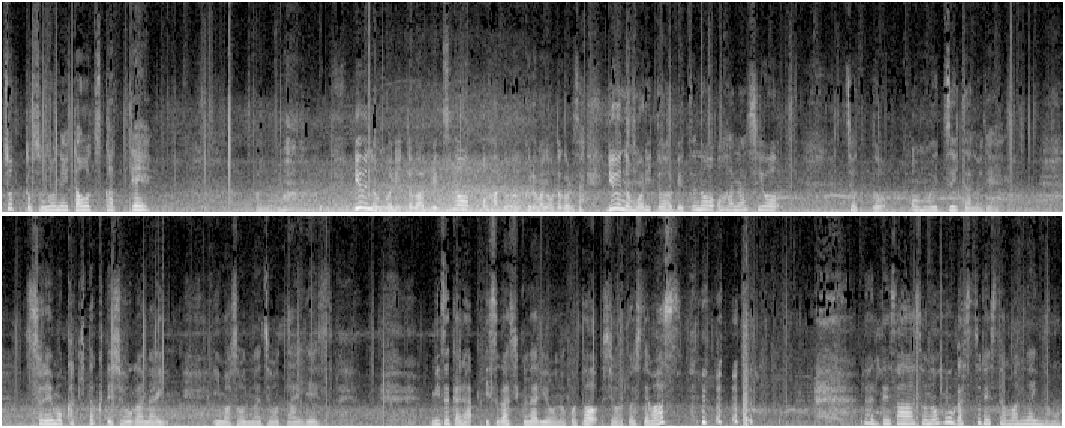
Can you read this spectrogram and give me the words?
ちょっとそのネタを使っての竜の森とは別のおは車の音がうるさい。竜の森とは別のお話をちょっと思いついたのでそれも書きたくてしょうがない今そんな状態です。自ら忙しくなるようなことをしようとしてます。なんてさその方がストレスたまんないんだもん。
